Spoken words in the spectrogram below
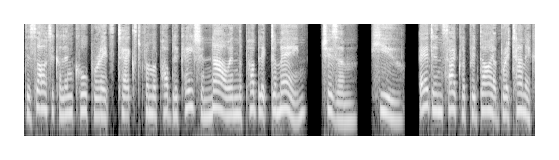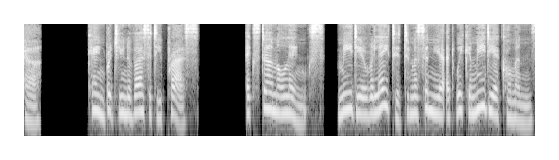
This article incorporates text from a publication now in the public domain, Chisholm, Hugh, ed. Encyclopaedia Britannica. Cambridge University Press. External links, media related to Messenia at Wikimedia Commons.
